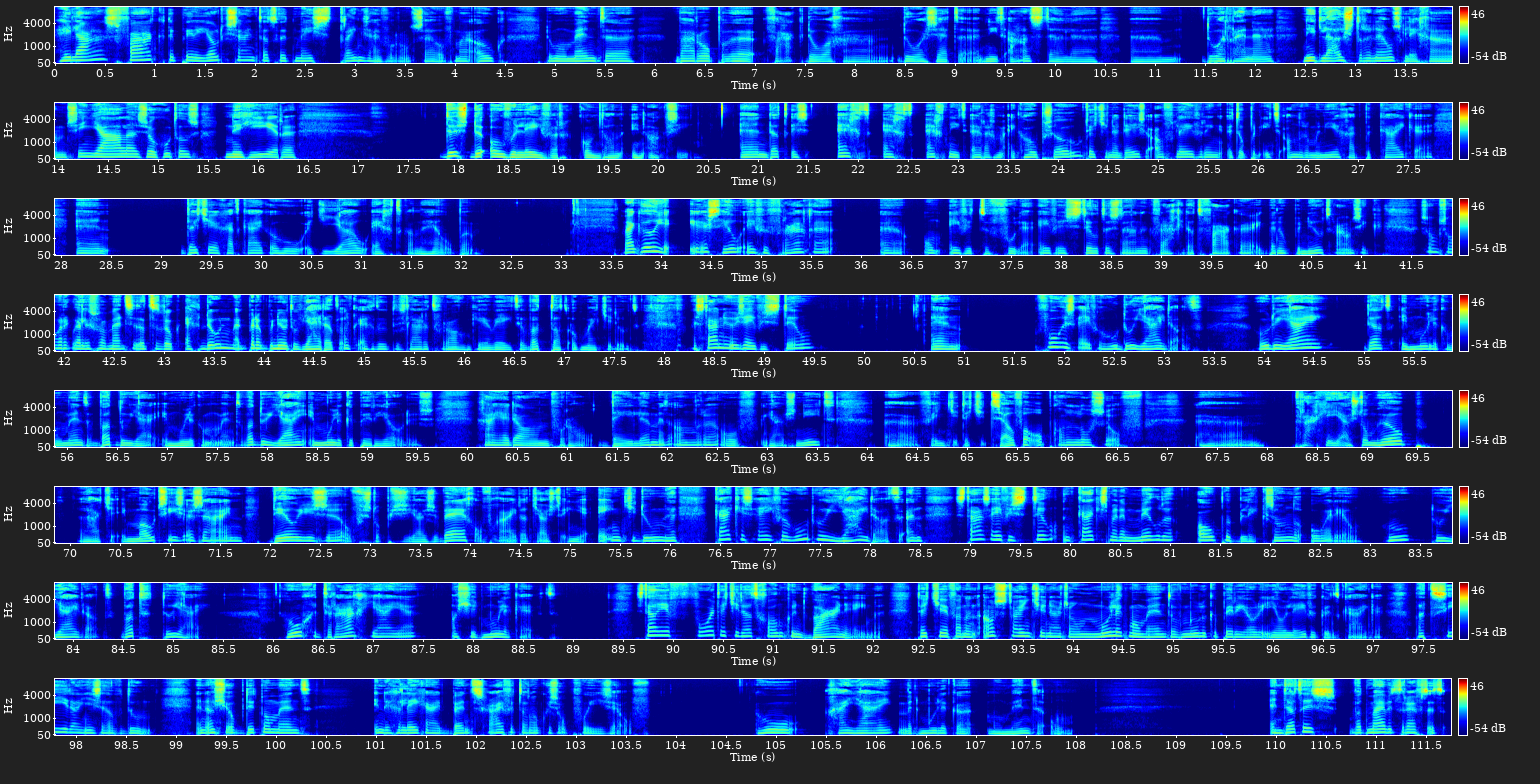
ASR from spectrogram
helaas vaak de periodes zijn dat we het meest streng zijn voor onszelf. Maar ook de momenten waarop we vaak doorgaan, doorzetten, niet aanstellen, um, doorrennen, niet luisteren naar ons lichaam, signalen zo goed als negeren. Dus de overlever komt dan in actie. En dat is echt, echt, echt niet erg. Maar ik hoop zo dat je na deze aflevering het op een iets andere manier gaat bekijken. En dat je gaat kijken hoe het jou echt kan helpen. Maar ik wil je eerst heel even vragen uh, om even te voelen, even stil te staan. Ik vraag je dat vaker. Ik ben ook benieuwd trouwens. Ik, soms hoor ik wel eens van mensen dat ze het ook echt doen, maar ik ben ook benieuwd of jij dat ook echt doet. Dus laat het vooral een keer weten wat dat ook met je doet. We staan nu eens even stil en voel eens even hoe doe jij dat? Hoe doe jij dat in moeilijke momenten. Wat doe jij in moeilijke momenten? Wat doe jij in moeilijke periodes? Ga jij dan vooral delen met anderen of juist niet? Uh, vind je dat je het zelf wel op kan lossen of uh, vraag je juist om hulp? Laat je emoties er zijn? Deel je ze of stop je ze juist weg? Of ga je dat juist in je eentje doen? Kijk eens even, hoe doe jij dat? En sta eens even stil en kijk eens met een milde, open blik, zonder oordeel. Hoe doe jij dat? Wat doe jij? Hoe gedraag jij je als je het moeilijk hebt? Stel je voor dat je dat gewoon kunt waarnemen. Dat je van een afstandje naar zo'n moeilijk moment of moeilijke periode in jouw leven kunt kijken. Wat zie je dan jezelf doen? En als je op dit moment in de gelegenheid bent, schrijf het dan ook eens op voor jezelf. Hoe ga jij met moeilijke momenten om? En dat is, wat mij betreft, het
